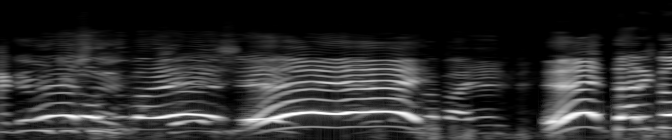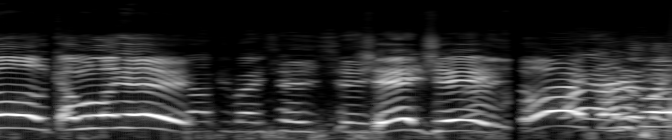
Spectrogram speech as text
আগে উঠিস এই তারিকুল কেমন লাগে? সেই সেই। সেই সেই। ওই তারিকুল।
